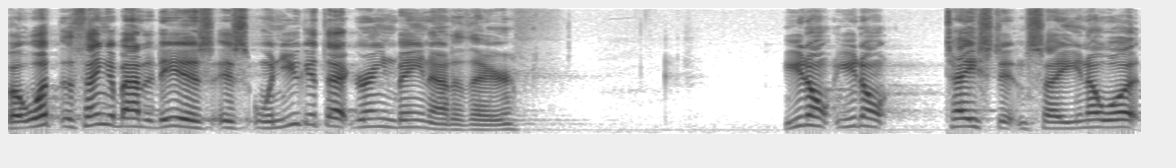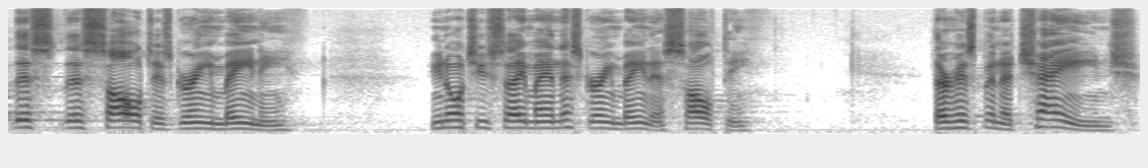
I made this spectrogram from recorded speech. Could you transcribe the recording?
But what the thing about it is, is when you get that green bean out of there, you don't, you don't taste it and say, you know what, this, this salt is green beany. You know what you say, man, this green bean is salty there has been a change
